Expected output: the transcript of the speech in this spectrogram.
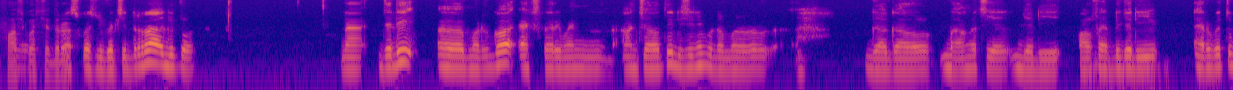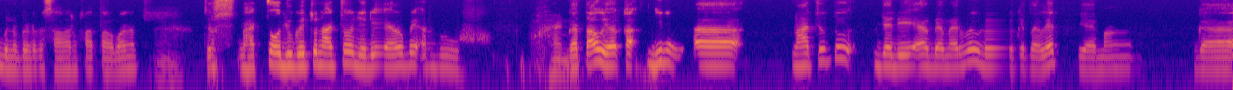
Vasquez cedera Vasquez juga cedera gitu. Nah, jadi eh, menurut gua eksperimen Ancelotti di sini benar-benar ah, gagal banget sih ya. Jadi Valverde jadi RB itu benar-benar kesalahan fatal banget. Hmm. Terus Nacho juga itu Nacho jadi LB, aduh, Nggak tahu ya kak. Gini, eh, Nacho tuh jadi LB sama RB udah kita lihat ya emang nggak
